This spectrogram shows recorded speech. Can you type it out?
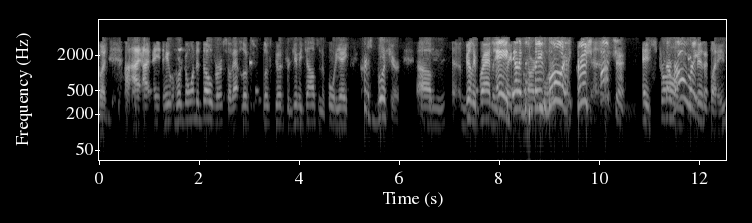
But I, I, I we're going to Dover, so that looks looks good for Jimmie Johnson at 48. Chris Buescher, um, Billy Bradley, Hey, Billy Billy's boy, Chris Butcher. a strong fifth place.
